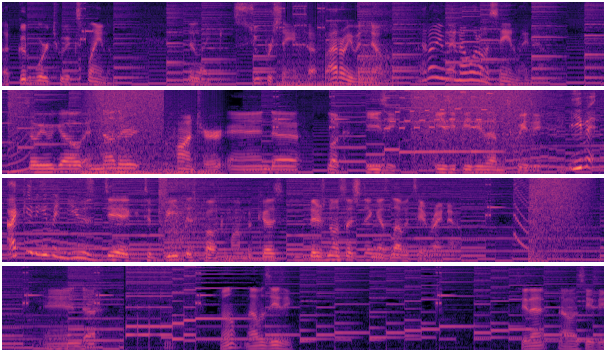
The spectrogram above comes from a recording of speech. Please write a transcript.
a good word to explain them. They're like Super Saiyan tough. I don't even know. I don't even know what I'm saying right now. So here we go, another Haunter, and uh, look, easy. Easy peasy lemon squeezy. Even I can even use Dig to beat this Pokemon because there's no such thing as Levitate right now. And, uh, well, that was easy. See that? That was easy.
